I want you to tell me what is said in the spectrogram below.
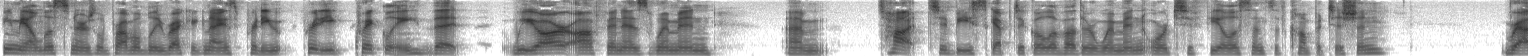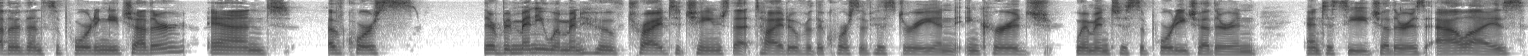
female listeners will probably recognize pretty pretty quickly that we are often as women um, taught to be skeptical of other women or to feel a sense of competition rather than supporting each other. And of course, there have been many women who've tried to change that tide over the course of history and encourage women to support each other and and to see each other as allies.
